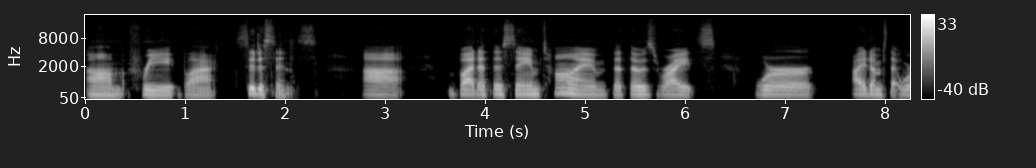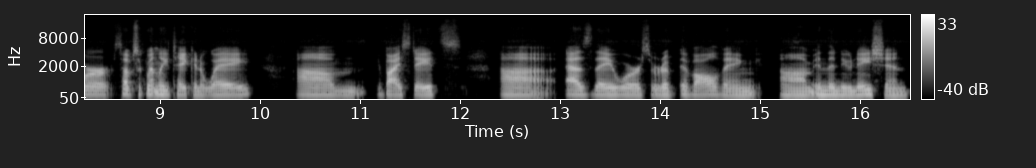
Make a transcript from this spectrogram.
um, free black citizens. Uh, but at the same time, that those rights were items that were subsequently taken away um, by states uh, as they were sort of evolving um, in the new nation.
